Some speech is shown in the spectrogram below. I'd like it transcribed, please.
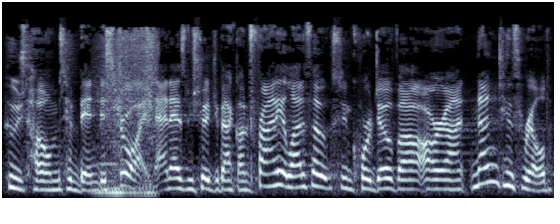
whose homes have been destroyed. And as we showed you back on Friday, a lot of folks in Cordova are uh, none too thrilled.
